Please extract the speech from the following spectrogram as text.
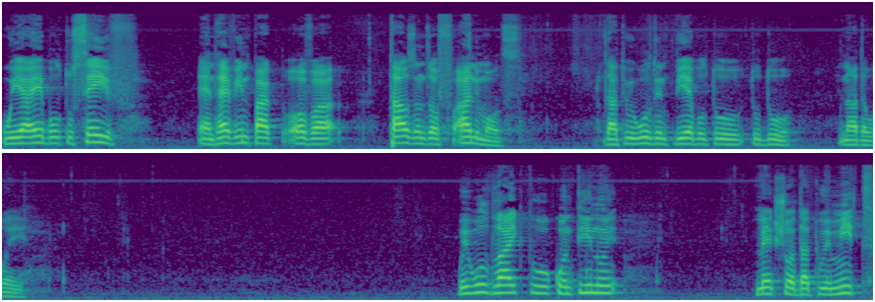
we are able to save and have impact over thousands of animals that we wouldn't be able to, to do another way. we would like to continue make sure that we meet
